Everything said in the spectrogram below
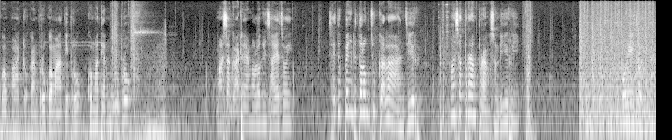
Gua aduh kan bro, gua mati bro, gua matian mulu bro. Masa gak ada yang nolongin saya coy? Saya tuh pengen ditolong juga lah anjir. Masa perang-perang sendiri? Oh ini coy.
